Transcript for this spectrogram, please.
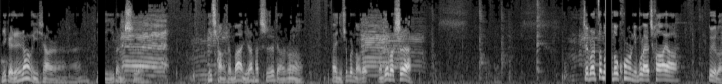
你给人让一下啊！啊，你一个人吃啊？你抢什么？你让他吃点儿啊！哎，你是不是脑袋往这边吃？这边这么多空，你不来插呀？对了，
